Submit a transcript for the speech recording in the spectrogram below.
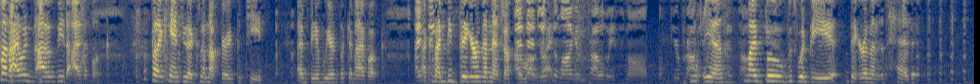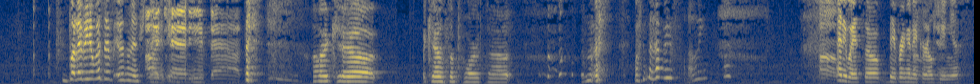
but I would I would be the iBook, but I can't do that because I'm not very petite. I'd be a weird looking iBook I uh, because I'd be bigger than that I, Justin Long that guy. Justin Long is probably small. You're probably Yeah, as tall my boobs is. would be bigger than his head. but I mean, it was a, it was an interesting. I idea. can't eat that. I can't. I can't support that. Wouldn't that be funny? Um, Anyway, so they bring in a I girl like genius.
